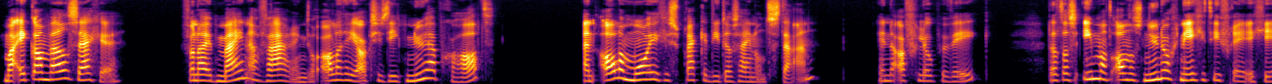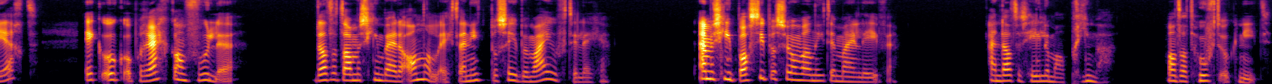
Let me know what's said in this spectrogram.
Maar ik kan wel zeggen, vanuit mijn ervaring, door alle reacties die ik nu heb gehad en alle mooie gesprekken die er zijn ontstaan in de afgelopen week, dat als iemand anders nu nog negatief reageert, ik ook oprecht kan voelen dat het dan misschien bij de ander ligt en niet per se bij mij hoeft te liggen. En misschien past die persoon wel niet in mijn leven. En dat is helemaal prima, want dat hoeft ook niet.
